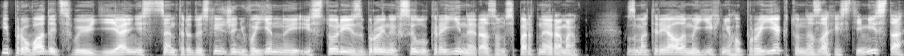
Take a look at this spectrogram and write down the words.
і провадить свою діяльність Центр досліджень воєнної історії Збройних сил України разом з партнерами. З матеріалами їхнього проєкту на захисті міста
